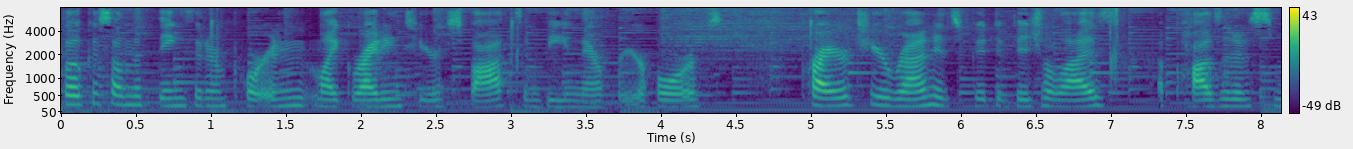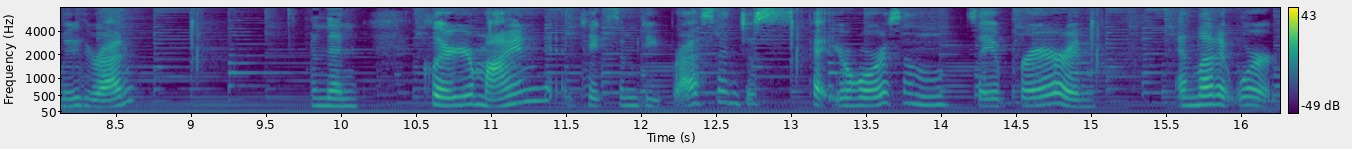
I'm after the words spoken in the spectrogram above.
Focus on the things that are important, like riding to your spots and being there for your horse. Prior to your run, it's good to visualize a positive, smooth run. And then clear your mind, take some deep breaths, and just pet your horse and say a prayer and, and let it work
